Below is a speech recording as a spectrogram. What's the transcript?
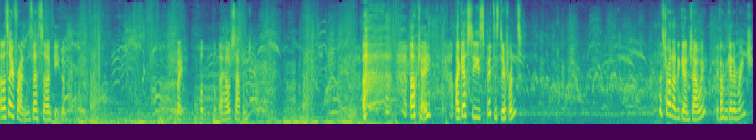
And I say friends, let's um, eat them. Wait, what, what the hell just happened? okay, I guess the spit is different. Let's try that again, shall we? If I can get in range.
